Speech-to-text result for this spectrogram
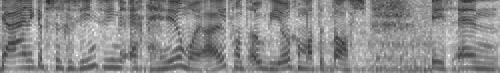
ja, en ik heb ze gezien. Ze zien er echt heel mooi uit. Want ook de yogamatte tas is en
